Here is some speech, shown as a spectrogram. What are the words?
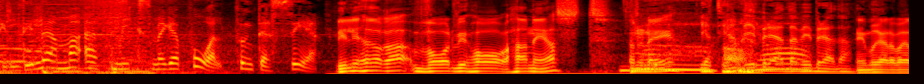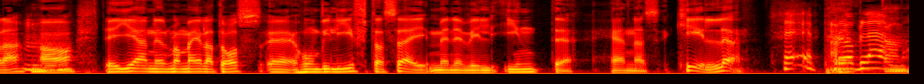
till dilemma@mixmegapol.se. Vill ni höra vad vi har härnäst? Hörrni ni? Jättegärna. Vi är beredda, vi är beredda. Ni är beredda? beredda? Mm. Ja. Det är Jenny som har mejlat oss. Eh, Hon vill gifta sig men det vill inte hennes kille. Det är problem.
